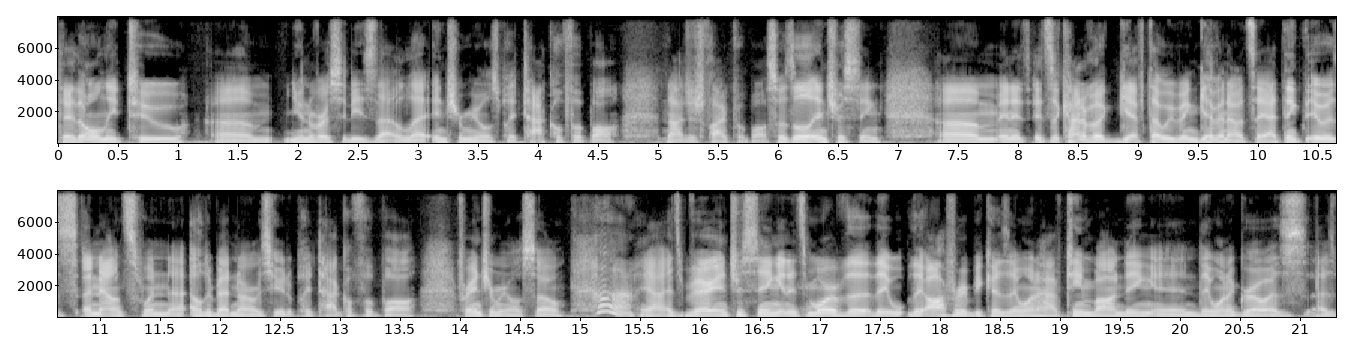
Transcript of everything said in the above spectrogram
they're the only two um, universities that let intramurals play tackle football, not just flag football. So it's a little interesting, um, and it's it's a kind of a gift that we've been given. I would say. I think it was announced when uh, Elder Bednar was here to play tackle football for intramurals. So, huh. yeah, it's very interesting, and it's more of the they they offer it because they want to have team bonding and they want to grow as as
